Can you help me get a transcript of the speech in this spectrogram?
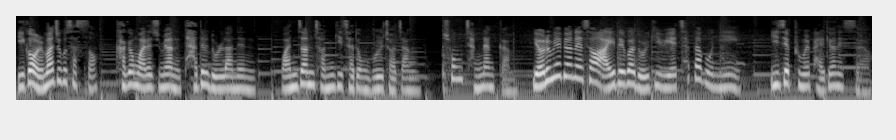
이거 얼마 주고 샀어? 가격 말해주면 다들 놀라는 완전 전기 자동 물 저장 총 장난감. 여름 해변에서 아이들과 놀기 위해 찾다 보니 이 제품을 발견했어요.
